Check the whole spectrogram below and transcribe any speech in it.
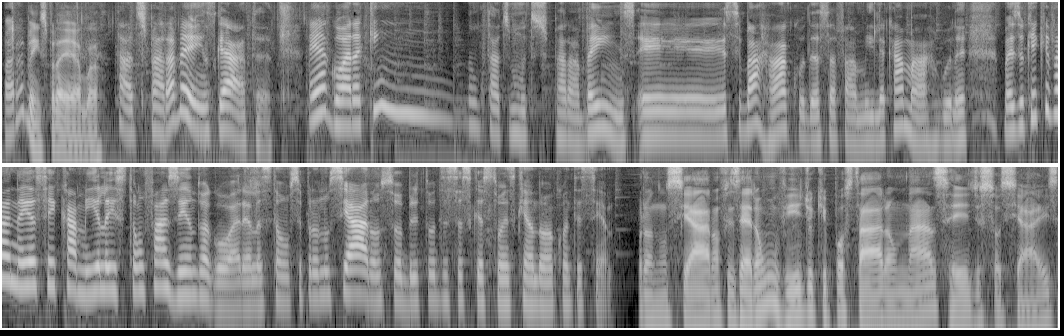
Parabéns pra ela. Tá de parabéns, gata. Aí agora, quem não tá de muito de parabéns é esse barraco dessa família Camargo, né? Mas o que que Vanessa e Camila estão fazendo agora? Elas estão se pronunciaram sobre todas essas questões que andam acontecendo. Pronunciaram, fizeram um vídeo que postaram nas redes sociais.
